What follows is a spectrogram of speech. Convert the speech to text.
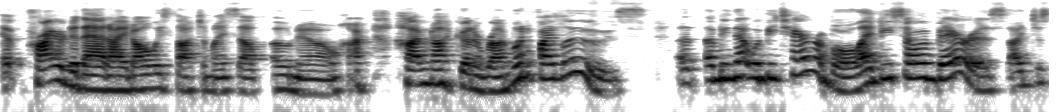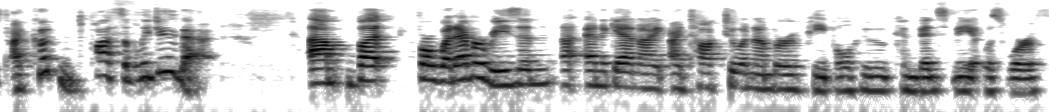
uh, prior to that, I'd always thought to myself, oh no, I'm not going to run. What if I lose? I mean, that would be terrible. I'd be so embarrassed. I just, I couldn't possibly do that. Um, but for whatever reason, uh, and again, I, I talked to a number of people who convinced me it was worth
